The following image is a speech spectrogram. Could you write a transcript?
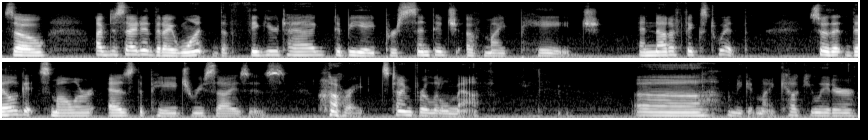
So I've decided that I want the figure tag to be a percentage of my page and not a fixed width so that they'll get smaller as the page resizes. All right, it's time for a little math. Uh, let me get my calculator.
